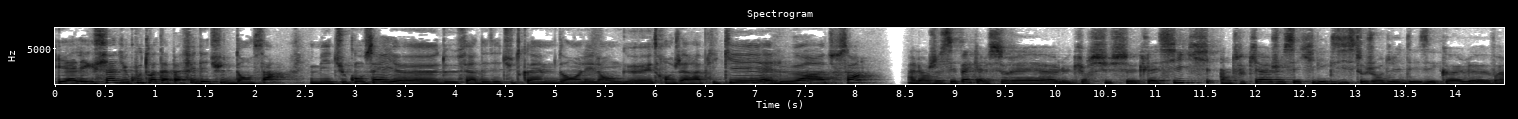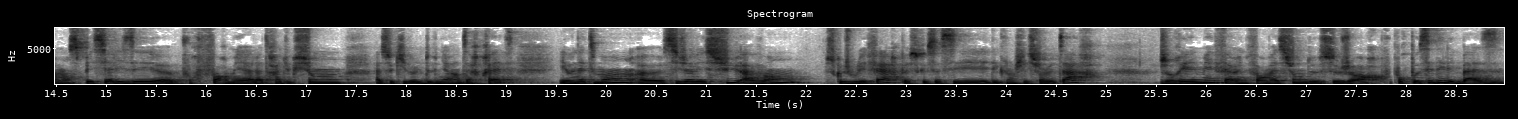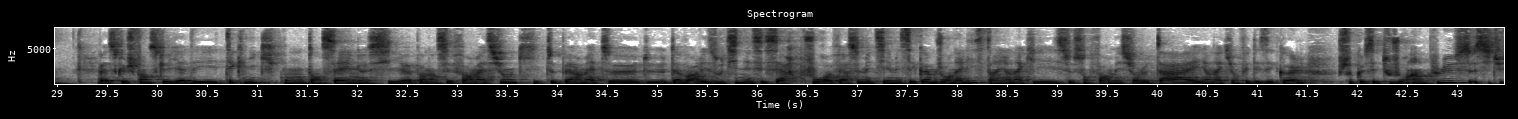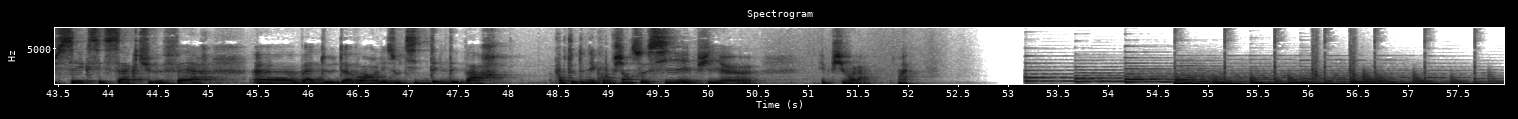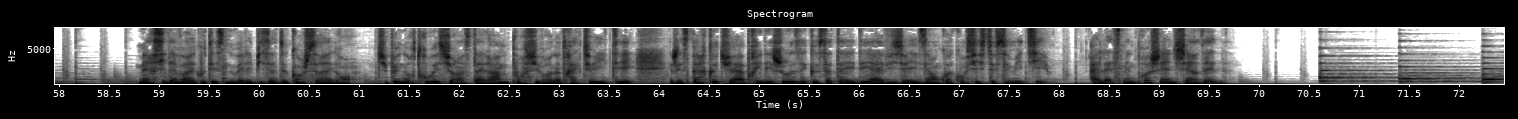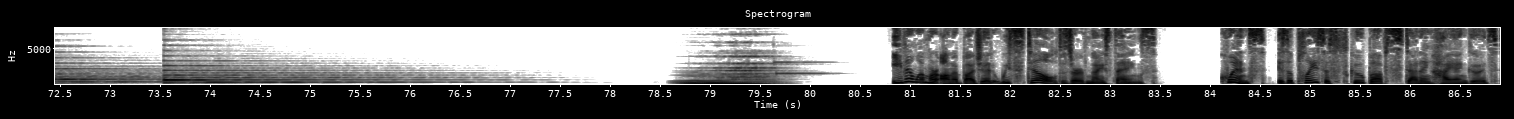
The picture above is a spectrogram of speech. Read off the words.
Et Alexia, du coup, toi, t'as pas fait d'études dans ça, mais tu conseilles euh, de faire des études quand même dans les langues euh, étrangères appliquées, LEA, tout ça? Alors je sais pas quel serait euh, le cursus classique. En tout cas, je sais qu'il existe aujourd'hui des écoles vraiment spécialisées pour former à la traduction, à ceux qui veulent devenir interprètes. Et honnêtement, si j'avais su avant, ce que je voulais faire parce que ça s'est déclenché sur le tard. J'aurais aimé faire une formation de ce genre pour posséder les bases. Parce que je pense qu'il y a des techniques qu'on t'enseigne aussi euh, pendant ces formations qui te permettent euh, d'avoir les outils nécessaires pour euh, faire ce métier. Mais c'est comme journaliste, hein. il y en a qui se sont formés sur le tas et il y en a qui ont fait des écoles. Je trouve que c'est toujours un plus si tu sais que c'est ça que tu veux faire, bah d'avoir les outils dès le départ pour te donner confiance aussi. Et puis, et puis voilà. Merci d'avoir écouté ce nouvel épisode de Quand je serai grand. Tu peux nous retrouver sur Instagram pour suivre notre actualité. J'espère que tu as appris des choses et que ça t'a aidé à visualiser en quoi consiste ce métier. À la semaine prochaine, cher Z. Even when we're on a budget, we still deserve nice things. Quince is a place to scoop up stunning high-end goods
